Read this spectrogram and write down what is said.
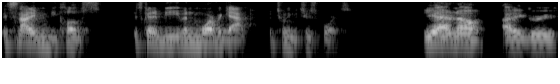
it's not even be close. It's going to be even more of a gap between the two sports. Yeah, no, I agree.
